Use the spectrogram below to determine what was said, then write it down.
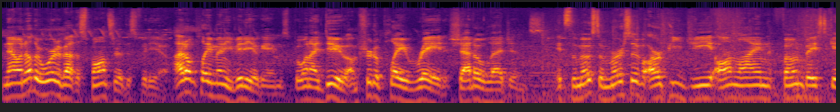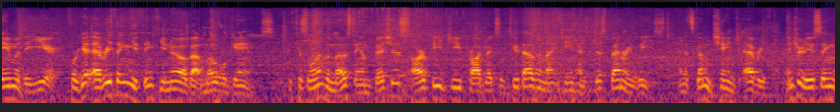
Now another word about the sponsor of this video. I don't play many video games, but when I do, I'm sure to play Raid Shadow Legends. It's the most immersive RPG online phone-based game of the year. Forget everything you think you know about mobile games because one of the most ambitious RPG projects of 2019 has just been released, and it's going to change everything. Introducing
